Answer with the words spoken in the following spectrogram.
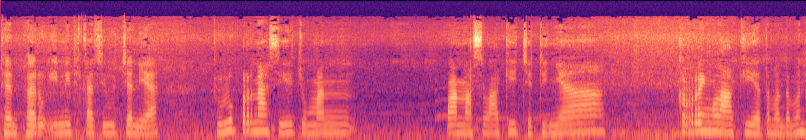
Dan baru ini dikasih hujan ya dulu pernah sih cuman panas lagi jadinya kering lagi ya teman-teman.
